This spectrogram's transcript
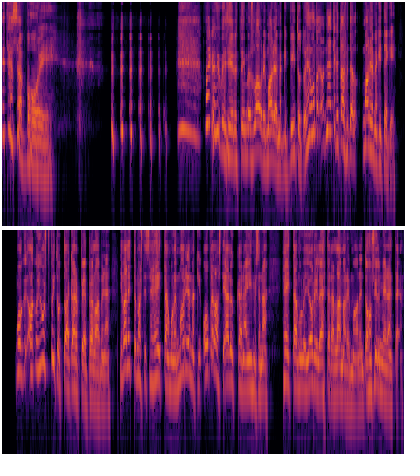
ethän sä voi. Aika hyvin siirryttiin myös Lauri Marjamäki vitutu. Hei, näettekö taas, mitä Marjamäki teki? Mulla alkoi just vituttaa kärppien pelaaminen. Niin välittömästi se heittää mulle, Marjamäki ovelasti älykkäänä ihmisenä heittää mulle Jori Lehterän lämärimaalin tuohon silmien eteen.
